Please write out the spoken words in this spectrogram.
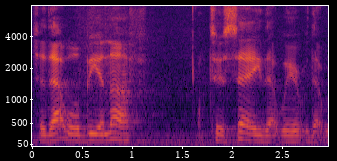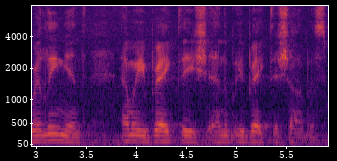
so that will be enough to say that we're that we're lenient and we break the and we break the Shabbos.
